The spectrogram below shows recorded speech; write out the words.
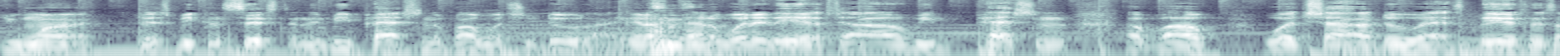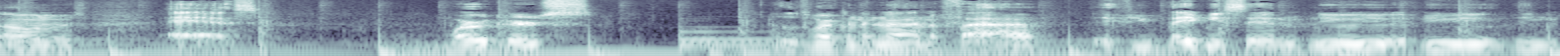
you won. Just be consistent and be passionate about what you do. Like it don't matter what it is, y'all be passionate about what y'all do as business owners, as workers who's working a nine to five. If you babysitting, you, you if you, you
